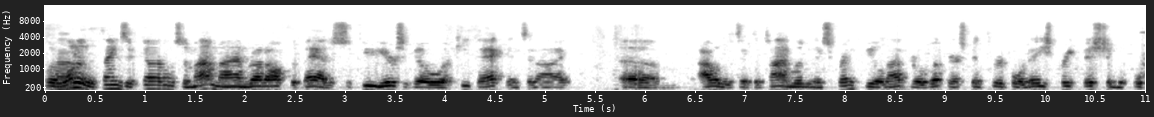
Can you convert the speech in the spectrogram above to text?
Well, um, one of the things that comes to my mind right off the bat is a few years ago, uh, Keith Atkins and I, um, I was at the time living in Springfield. And I drove up there and spent three or four days pre-fishing before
